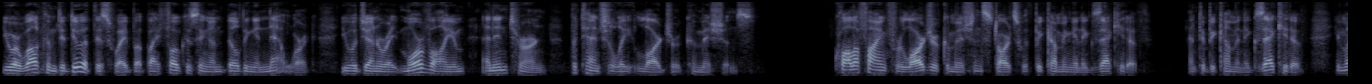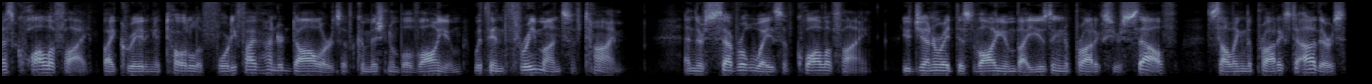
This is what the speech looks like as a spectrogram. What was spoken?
You are welcome to do it this way, but by focusing on building a network, you will generate more volume and in turn, potentially larger commissions. Qualifying for larger commissions starts with becoming an executive and to become an executive, you must qualify by creating a total of $4,500 of commissionable volume within three months of time. And there's several ways of qualifying. You generate this volume by using the products yourself, selling the products to others,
